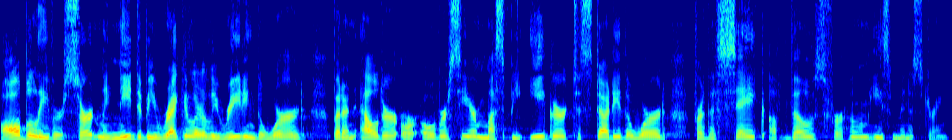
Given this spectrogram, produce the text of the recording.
All believers certainly need to be regularly reading the Word, but an elder or overseer must be eager to study the Word for the sake of those for whom he's ministering.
